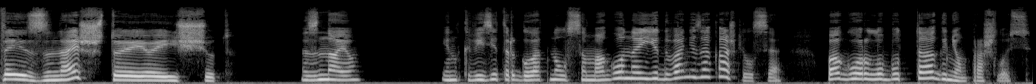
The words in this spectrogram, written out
«Ты знаешь, что ее ищут?» «Знаю». Инквизитор глотнул самогона и едва не закашлялся. По горлу будто огнем прошлось.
